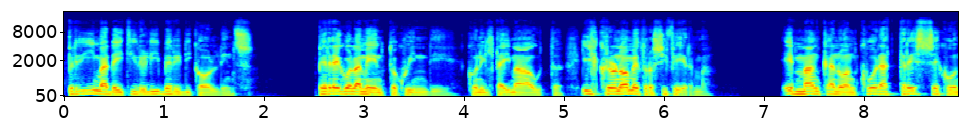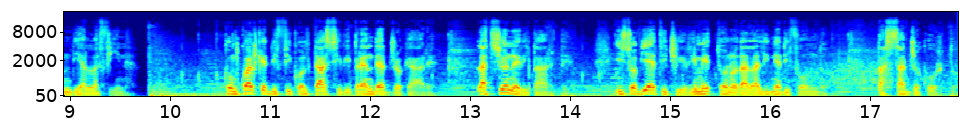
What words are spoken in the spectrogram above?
prima dei tiri liberi di Collins. Per regolamento, quindi, con il time-out, il cronometro si ferma e mancano ancora tre secondi alla fine. Con qualche difficoltà si riprende a giocare. L'azione riparte. I sovietici rimettono dalla linea di fondo. Passaggio corto.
